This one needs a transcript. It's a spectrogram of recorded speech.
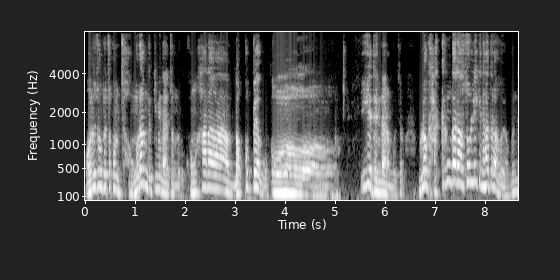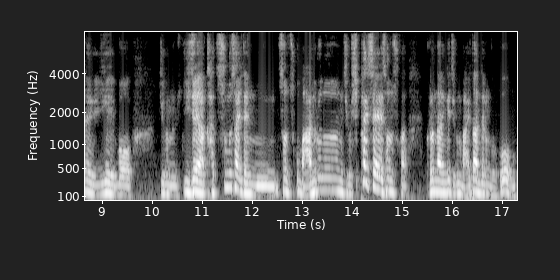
어느 정도 조금 정울한 느낌이 날 정도로 공 하나 넣고 빼고 오. 이게 된다는 거죠. 물론 가끔가다 쏠리긴 하더라고요. 근데 이게 뭐 지금 이제야 갓 20살 된 선수고 만으로는 지금 18세 선수가 그런다는 게 지금 말도 안 되는 거고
